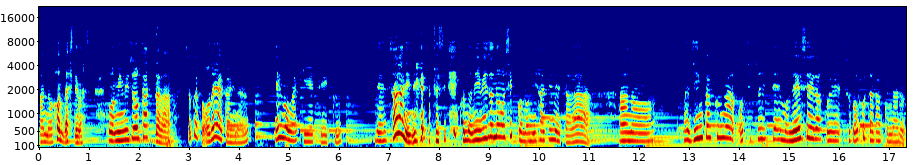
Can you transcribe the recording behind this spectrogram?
あの、本出してます。もうミミズを飼ったら、すごくやっぱ穏やかになる。エゴが消えていく。で、さらにね、私、このミミズのおしっこ飲み始めたら、あの、まあ人格が落ち着いて、もう冷静がこれ、すごく高くなる。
